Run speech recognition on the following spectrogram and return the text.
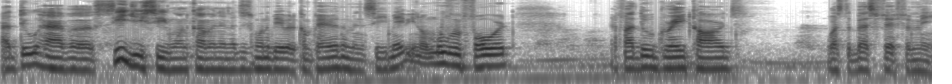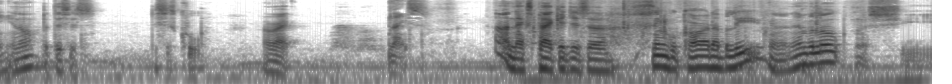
I do have a CGC one coming and I just want to be able to compare them and see maybe you know moving forward if I do grade cards, what's the best fit for me, you know? But this is this is cool. All right, nice. Our next package is a single card, I believe, in an envelope. Let's see.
